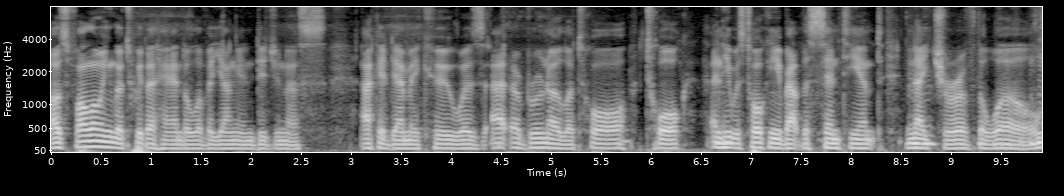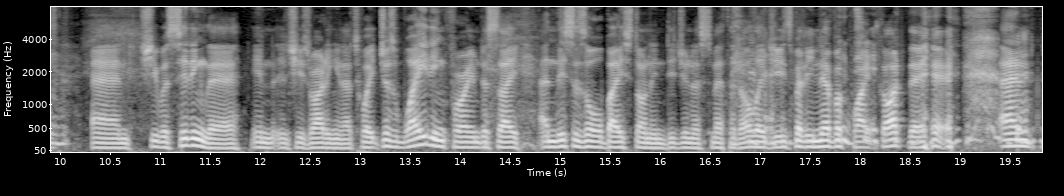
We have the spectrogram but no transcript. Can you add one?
I was following the Twitter handle of a young Indigenous academic who was at a Bruno Latour talk and he mm. was talking about the sentient mm. nature of the world. And she was sitting there, in, and she's writing in a tweet, just waiting for him to say, and this is all based on indigenous methodologies, but he never quite got there. And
